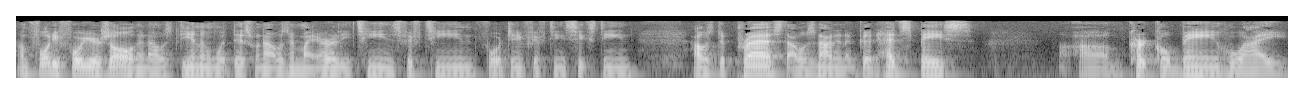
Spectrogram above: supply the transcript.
I'm 44 years old and I was dealing with this when I was in my early teens, 15, 14, 15, 16. I was depressed. I was not in a good headspace. Um, Kurt Cobain, who I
